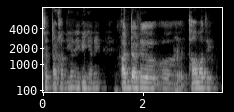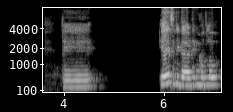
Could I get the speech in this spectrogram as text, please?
ਸੱਟਾਂ ਖਾਧੀਆਂ ਨੇ ਕਈਆਂ ਨੇ ਅੱਡ ਅੱਡ ਥਾਵਾਂ ਤੇ। ਤੇ ਇਸ ਰਿਗਾਰਡਿੰਗ ਮਤਲਬ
